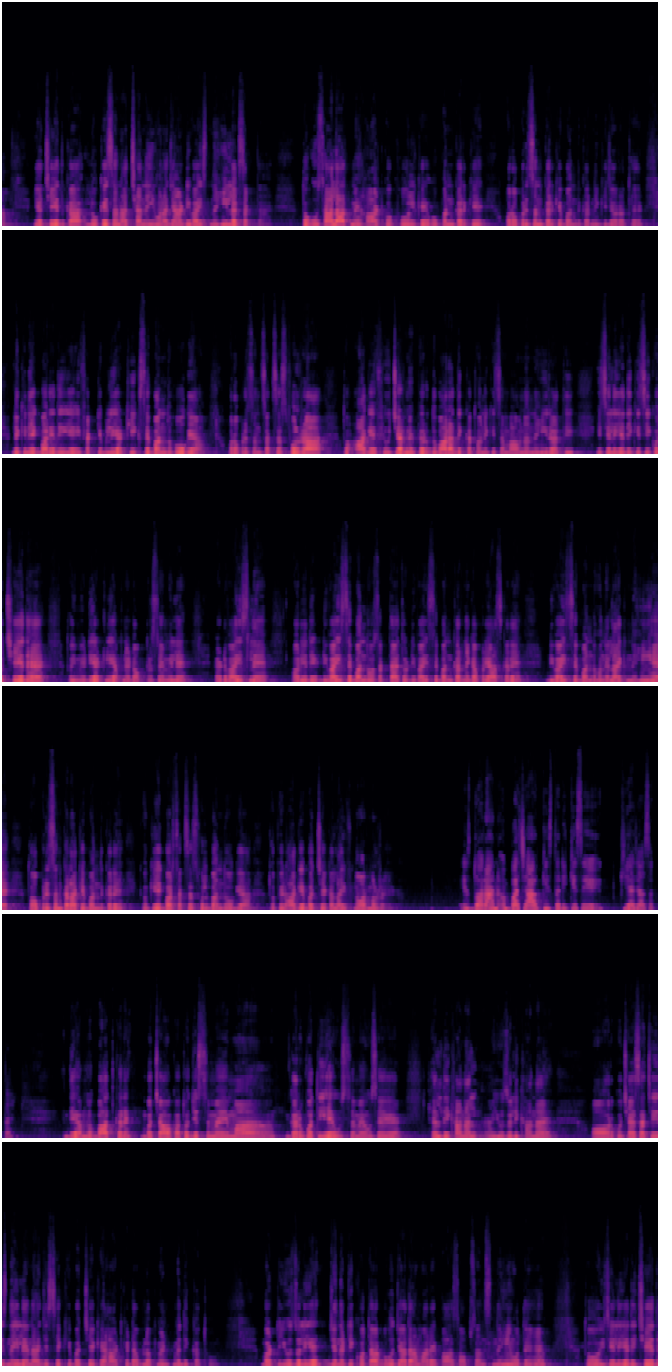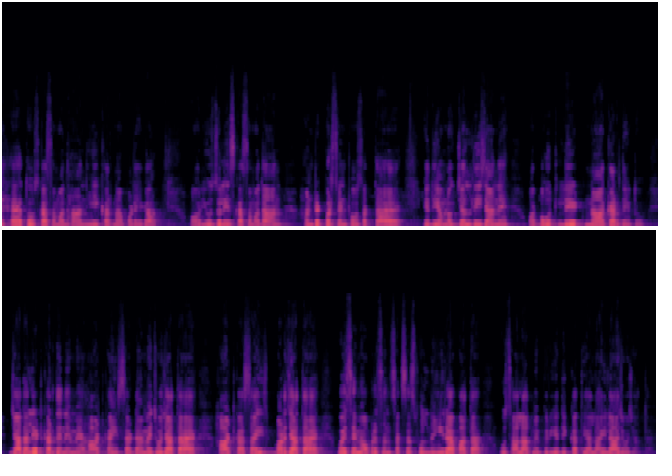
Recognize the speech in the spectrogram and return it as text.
या छेद का लोकेशन अच्छा नहीं होना जहाँ डिवाइस नहीं लग सकता है तो उस हालात में हार्ट को खोल के ओपन करके और ऑपरेशन करके बंद करने की ज़रूरत है। लेकिन एक बार यदि ये इफ़ेक्टिवली या ठीक से बंद हो गया और ऑपरेशन सक्सेसफुल रहा तो आगे फ्यूचर में फिर दोबारा दिक्कत होने की संभावना नहीं रहती। इसीलिए यदि किसी को छेद है तो इमीडिएटली अपने डॉक्टर से मिलें एडवाइस लें और यदि डिवाइस से बंद हो सकता है तो डिवाइस से बंद करने का प्रयास करें। डिवाइस से बंद होने लायक नहीं है तो ऑपरेशन करा के बंद करें, क्योंकि एक बार सक्सेसफुल बंद हो गया तो फिर आगे बच्चे का लाइफ नॉर्मल रहेगा। इस दौरान बचाव किस तरीके से किया जा सकता है? यदि हम लोग बात करें बचाव का तो जिस समय माँ गर्भवती है, उस समय उसे हेल्दी खाना यूजुअली खाना है और कुछ ऐसा चीज़ नहीं लेना है जिससे कि बच्चे के हार्ट के डेवलपमेंट में दिक्कत हो। बट यूजुअली ये जेनेटिक होता है और बहुत ज़्यादा हमारे पास ऑप्शंस नहीं होते हैं तो इसीलिए यदि छेद है तो उसका समाधान ही करना पड़ेगा। और यूजुअली इसका समाधान 100 परसेंट हो सकता है यदि हम लोग जल्दी जाने और बहुत लेट ना कर दें तो। ज़्यादा लेट कर देने में हार्ट का हिस्सा डैमेज हो जाता है हार्ट का साइज़ बढ़ जाता है, वैसे में ऑपरेशन सक्सेसफुल नहीं रह पाता, उस हालात में फिर ये दिक्कत या लाइलाज हो जाता है।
